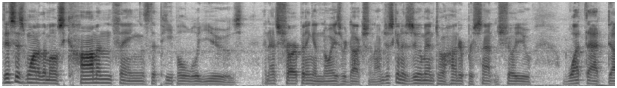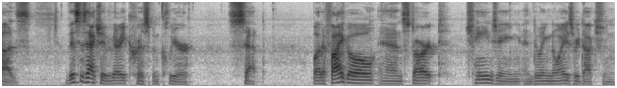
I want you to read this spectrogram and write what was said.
this is one of the most common things that people will use, and that's sharpening and noise reduction. I'm just going to zoom into 100% and show you what that does. This is actually a very crisp and clear set. But if I go and start changing and doing noise reduction,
